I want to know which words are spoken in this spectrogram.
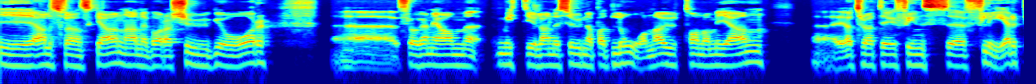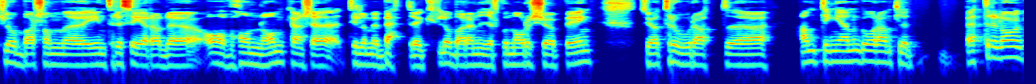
i allsvenskan. Han är bara 20 år. Frågan är om Midtjylland är sugna på att låna ut honom igen. Eh, jag tror att det finns eh, fler klubbar som eh, är intresserade av honom, kanske till och med bättre klubbar än IFK Norrköping. Så jag tror att eh, antingen går han till ett bättre lag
